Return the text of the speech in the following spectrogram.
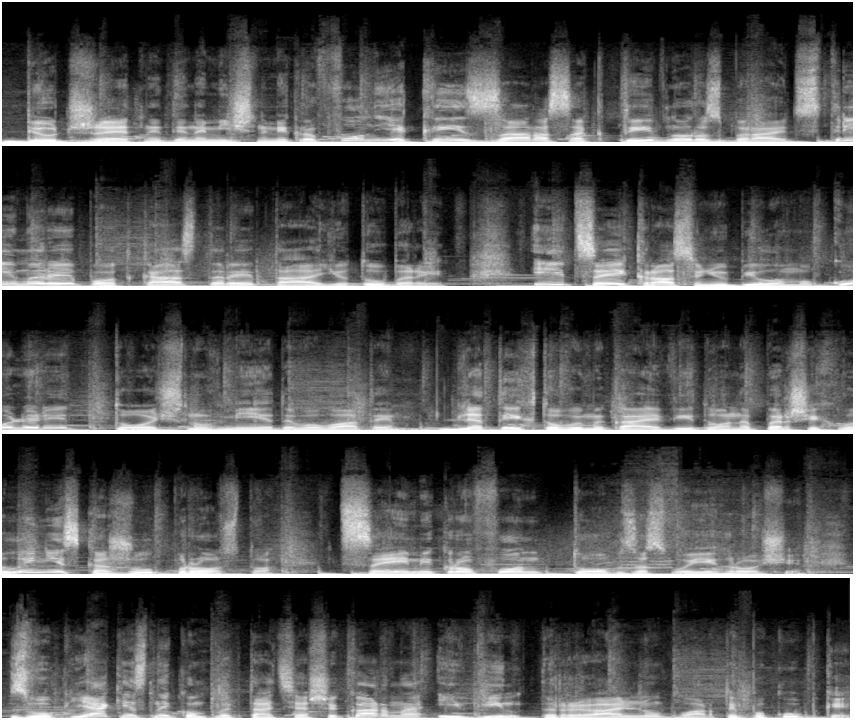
бюджетний динамічний мікрофон, який зараз активно розбирають стрімери, подкастери та ютубери. І цей красень у білому кольорі точно вміє дивувати. Для тих, хто вимикає відео на першій хвилині, скажу просто: цей мікрофон топ за свої гроші. Звук якісний, комплектація шикарна, і він реально вартий покупки.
